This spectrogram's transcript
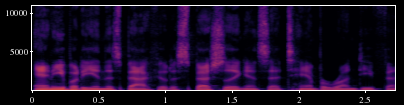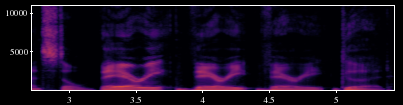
anybody in this backfield, especially against that Tampa run defense. Still very, very, very good.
